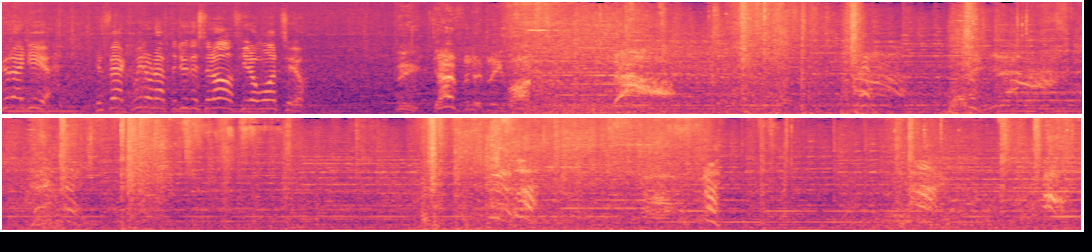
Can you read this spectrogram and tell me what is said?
Good idea. In fact, we don't have to do this at all if you don't want to. We definitely want to. Now! Ah! ah! ah! ah!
